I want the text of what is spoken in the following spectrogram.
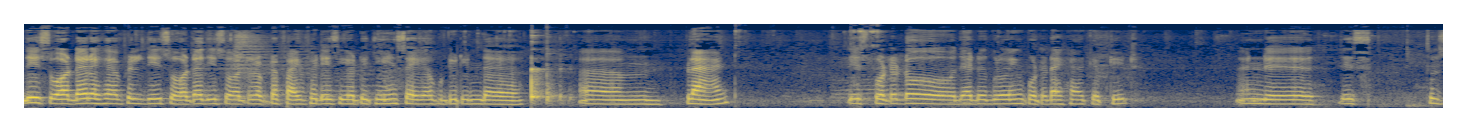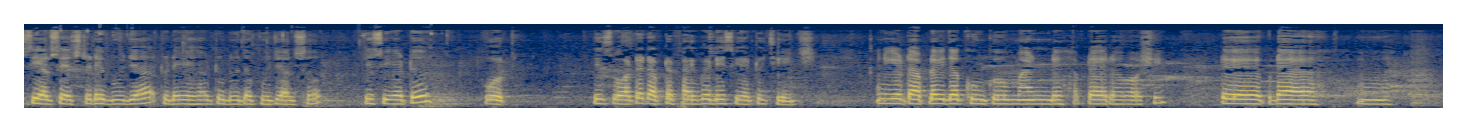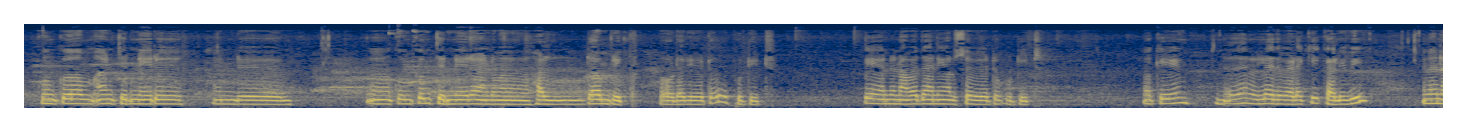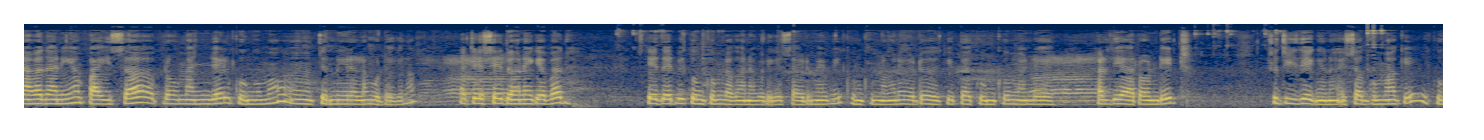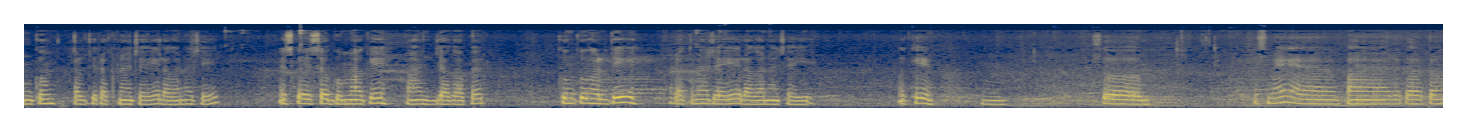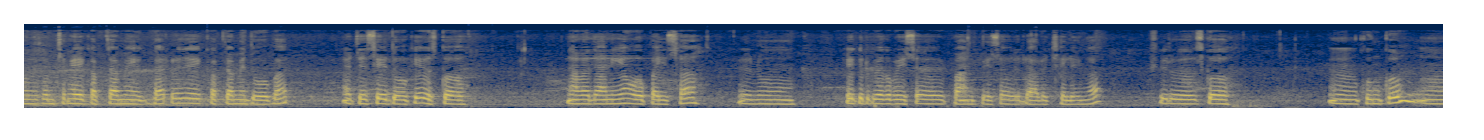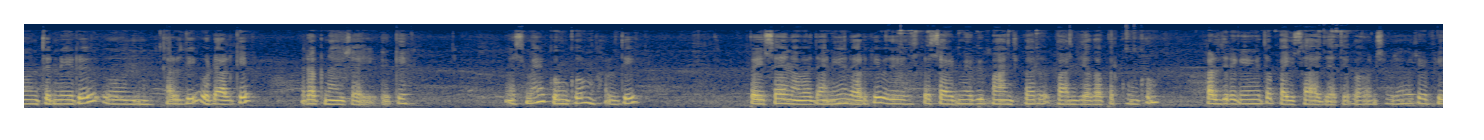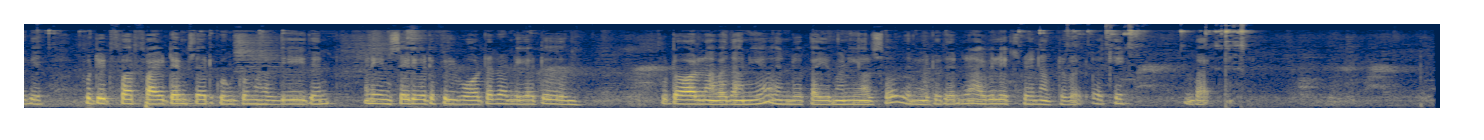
This water, I have filled this water. This water after five days you have to change. I have put it in the um, plant. This potato, that growing potato, I have kept it. And uh, this tulsi also yesterday puja. Today I have to do the puja also. This you have to pour. This water after five days you have to change. And you have to apply the kumkum and after washing, to put a uh, kumkum and tirneer and uh, uh, kumkum tirneer and uh, hal turmeric powder you have to put it. Okay, and navadani also we have to put it. Okay இதை நல்லா இதை விளக்கி கழுவி இந்த நவதானியம் பைசா அப்புறம் மஞ்சள் குங்குமம் திருநீரெல்லாம் போட்டு வைக்கலாம் अच्छे से धोने के बाद इसके इधर भी कुमकुम लगाना पड़ेगा साइड में भी कुमकुम लगाने का तो keep kumkum and haldi around it सुची देंगे ना, ऐसा घुमा के कुमकुम हल्दी रखना चाहिए, लगाना चाहिए। इसका ऐसा घुमा के पाँच जगह पर कुमकुम हल्दी रखना चाहिए, लगाना चाहिए। ओके? सो इसमें कम से कम एक हफ़्ता में एक बार, एक हफ़्ता में दो बार, अच्छे से धो के उसको नवादानिया, वो पैसा एक रुपये का पैसा, पाँच पैसा डालो चलेगा फिर उसको कुमकुम तिरनीर हल्दी उडाल के रखना ही चाहिए ओके इसमें कुमकुम हल्दी, पैसा नवादानिया डाल के उसके साइड में भी पाँच पर पाँच जगह पर कुमकुम हल्दी रखेंगे तो पैसा आ जाते भगवान सब जगह फिर put it for five times at kumkum haldi then and inside to fill water and you to put all नवादानिया and pi money also I will explain afterward okay bye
